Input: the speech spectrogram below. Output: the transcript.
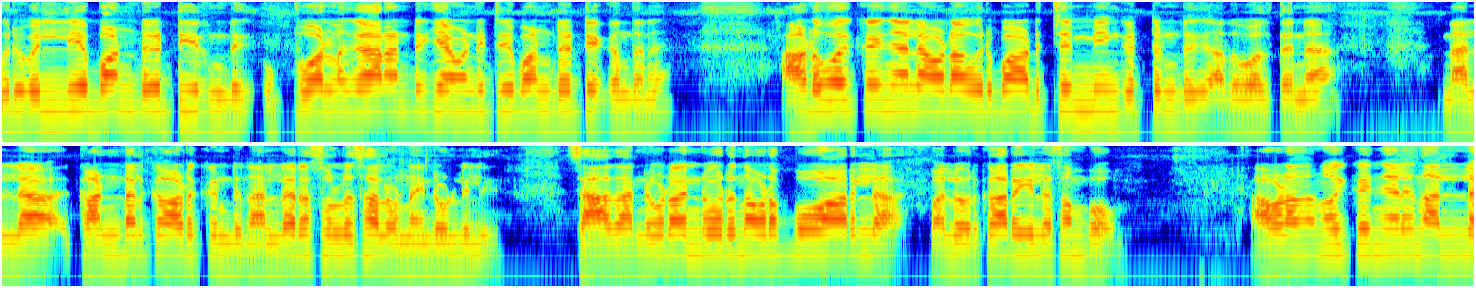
ഒരു വലിയ ബണ്ട് കെട്ടിയിട്ടുണ്ട്. ഉപ്പ് വെള്ളം കയറാണ്ടിരിക്കാൻ വേണ്ടിയിട്ട് ബണ്ട് കെട്ടിയേക്കുന്നതാണ്. അവിടെ പോയി കഴിഞ്ഞാൽ അവിടെ ഒരുപാട് ചെമ്മീൻ കിട്ടുന്നുണ്ട്. അതുപോലെ തന്നെ നല്ല കണ്ടൽ കാടൊക്കെ ഉണ്ട് നല്ല രസമുള്ള സ്ഥലമാണ് അതിന്റെ ഉള്ളിൽ സാധാരണ ഇവിടെ എന്നോരൊന്നും അവിടെ പോകാറില്ല പലർക്കും അറിയില്ല സംഭവം. അവിടെ നോക്കിക്കഴിഞ്ഞാൽ നല്ല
